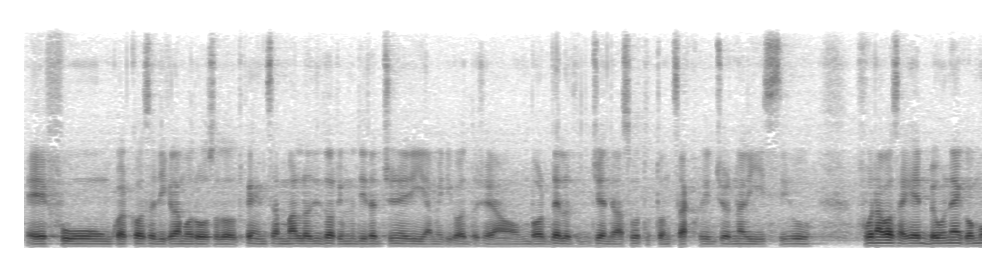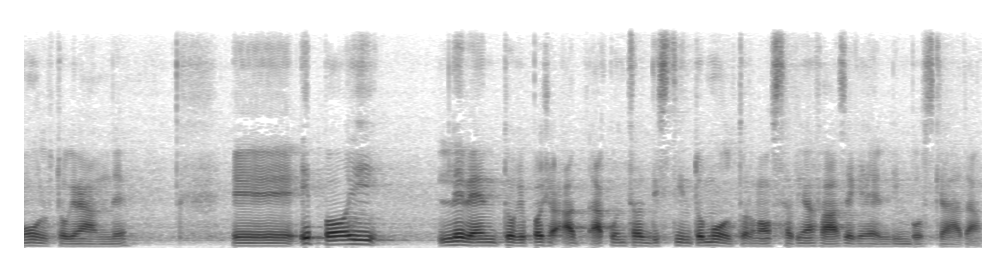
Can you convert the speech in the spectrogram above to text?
e fu un qualcosa di clamoroso, lo organizzammo all'auditorium di ragioneria, mi ricordo c'era un bordello di gente, ma soprattutto un sacco di giornalisti, fu, fu una cosa che ebbe un eco molto grande. E, e poi l'evento che poi ha, ha, contraddistinto molto la nostra prima fase che è l'imboscata.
